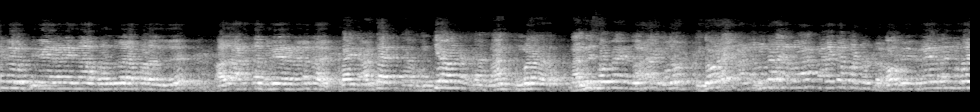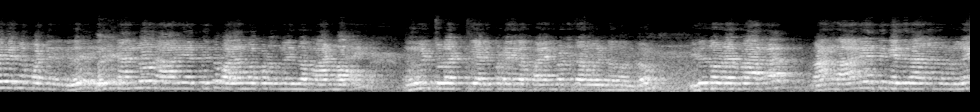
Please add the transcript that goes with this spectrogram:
இன்னொரு பிரேரணை நான் கொண்டு வரப்படுது அது அடுத்த சரி, அடுத்த முக்கியமான நான் உங்களை நன்றி சொல்றேன். இதோட கள்ளமண் நிறைவேற்றப்பட்டிருக்குது. இது ஆலயத்துக்கு வழங்கப்படும் இந்த மண்ணை மீள்சுழற்சி அடிப்படையில் பயன்படுத்த வேண்டும் என்றும். இது தொடர்பாக நாங்கள் ஆலயத்துக்கு எதிரானவர்களை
